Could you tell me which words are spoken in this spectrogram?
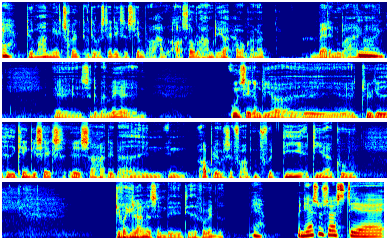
Ja. Det var meget mere trygt, og det var slet ikke så slemt, og, ham, og så du ham der, han var godt nok, hvad det nu var, han mm. var. Ikke? Øh, så det var mere en, uanset om de har øh, dyrket hed kinky sex, øh, så har det været en, en oplevelse for dem, fordi at de har kunne, det var helt anderledes, end det, de havde forventet. Ja. Men jeg synes også, det er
